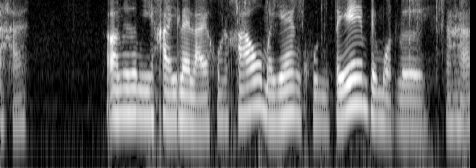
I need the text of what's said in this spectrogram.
นะคะก็จะมีใครหลาย ๆ คนเข้ามาแย่งคุณเต็มไปหมดเลยนะคะ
